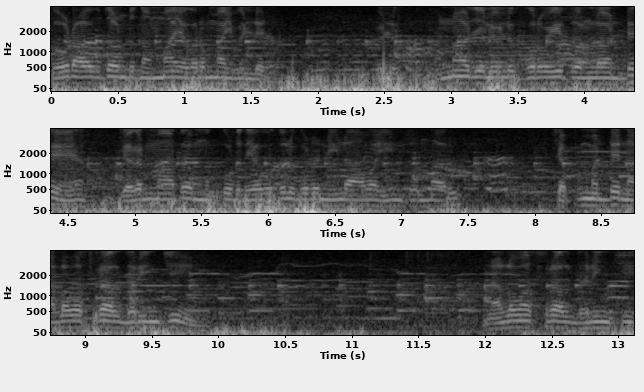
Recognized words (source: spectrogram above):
దూడ ఆగుతూ ఉంటుంది అమ్మాయి ఎవరమ్మాయి వీళ్ళని? వీళ్ళు అన్నాజలు పురోహితంలో అంటే జగన్మాత ముక్కుడు దేవతలు కూడా నీళ్ళు ఆవాహించున్నారు. చెప్పమంటే నల్ల వస్త్రాలు ధరించి నల్ల వస్త్రాలు ధరించి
